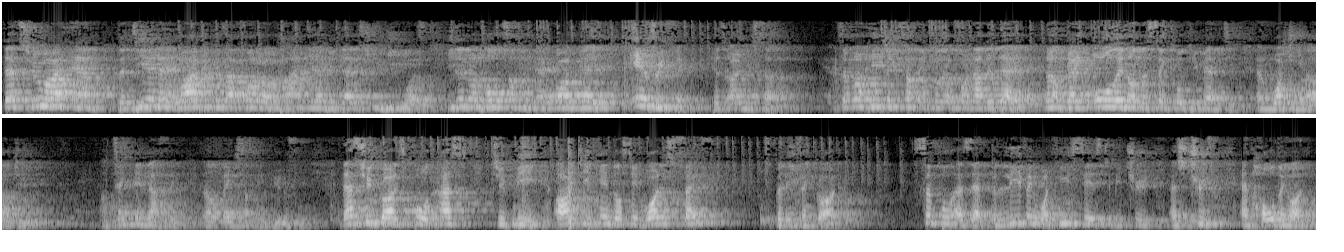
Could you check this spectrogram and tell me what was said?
That's who I am. The DNA. Why? Because I follow a pioneer who that is who he was. He did not hold something back. God gave everything. His only son. So I'm not hedging something for, for another day. No, I'm going all in on this thing called humanity. And watch what I'll do. I'll take their nothing and I'll make something beautiful. That's who God has called us to be. R.T. Kendall said, what is faith? Believe in God. Simple as that. Believing what He says to be true as truth and holding on.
